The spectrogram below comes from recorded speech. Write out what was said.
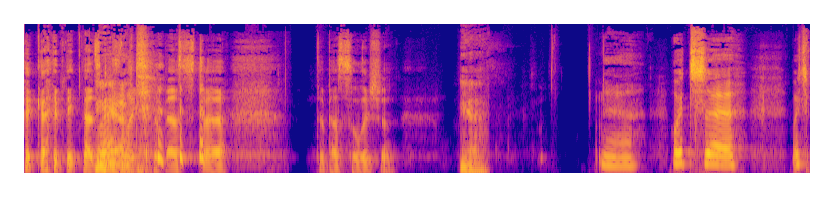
like, I think that's Right. like the best, uh, the best solution. Yeah. Yeah. Which uh which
